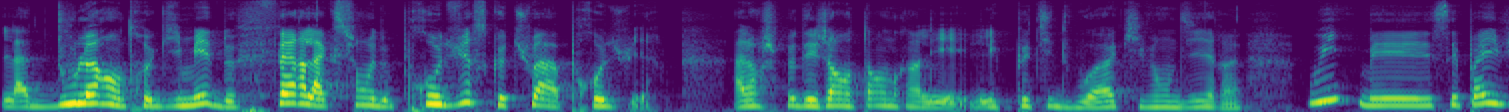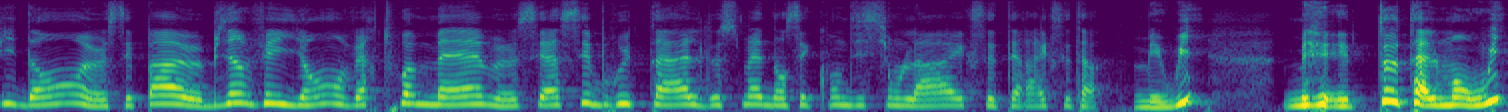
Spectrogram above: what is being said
la douleur entre guillemets de faire l'action et de produire ce que tu as à produire. Alors je peux déjà entendre hein, les, petites voix qui vont dire oui, mais c'est pas évident, euh, c'est pas euh, bienveillant envers toi-même, euh, c'est assez brutal de se mettre dans ces conditions-là, etc., etc. Mais oui, mais totalement oui.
